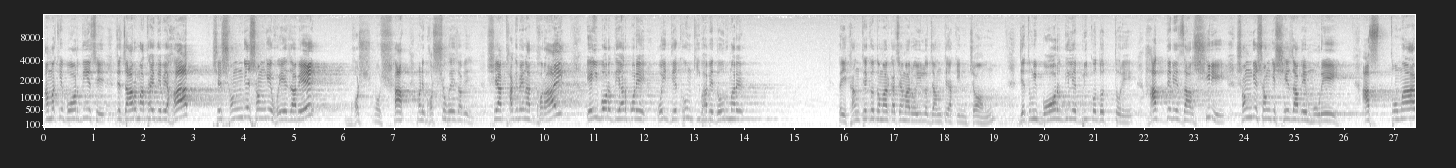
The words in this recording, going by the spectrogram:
আমাকে বর দিয়েছে যে যার মাথায় দেবে হাত, সে সঙ্গে সঙ্গে হয়ে যাবে ভস্ম সাপ। মানে ভস্য হয়ে যাবে, সে আর থাকবে না ধরায়। এই বর দেওয়ার পরে ওই দেখুন কীভাবে দৌড় মারে। তো এখান থেকেও তোমার কাছে আমার রইল জানতে আকিঞ্চন যে তুমি বর দিলে বৃকদত্তরে, হাত দেবে যার শিরে, সঙ্গে সঙ্গে সে যাবে মোরে। আজ তোমার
